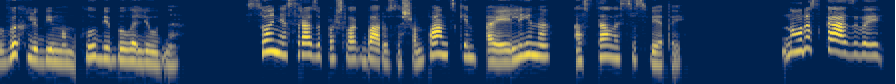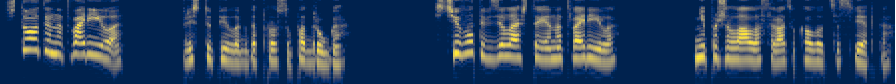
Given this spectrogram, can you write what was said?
в их любимом клубе было людно. Соня сразу пошла к бару за шампанским, а Элина осталась со Светой. «Ну, рассказывай, что ты натворила?» Приступила к допросу подруга. «С чего ты взяла, что я натворила?» Не пожелала сразу колоться Светка.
